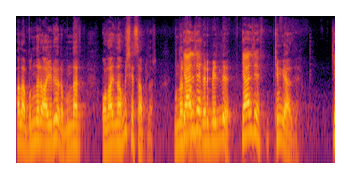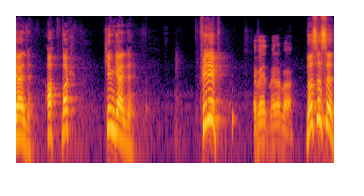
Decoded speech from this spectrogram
falan bunları ayırıyorum. Bunlar olaylanmış hesaplar. Bunların Geldi. belli. Geldi. Kim geldi? Geldi. Ah bak kim geldi? Filip Evet merhaba. nasılsın?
